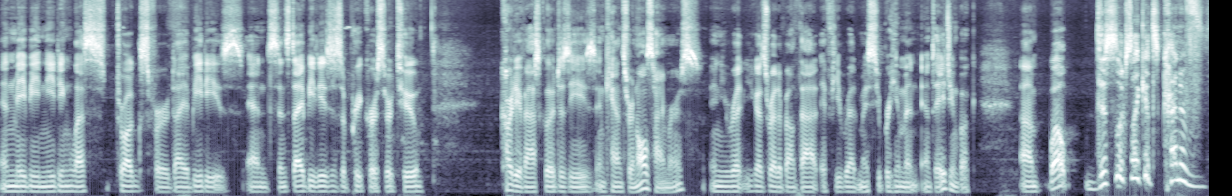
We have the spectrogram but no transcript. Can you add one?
And maybe needing less drugs for diabetes. And since diabetes is a precursor to cardiovascular disease and cancer and Alzheimer's, and you read, you guys read about that if you read my Superhuman Anti-Aging book. Um, well, this looks like it's kind of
